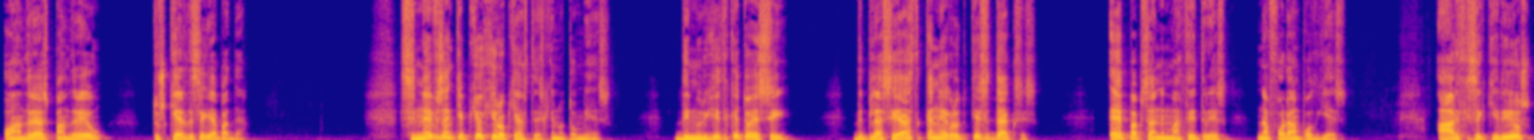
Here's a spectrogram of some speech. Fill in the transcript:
ο Ανδρέας Πανδρέου, τους κέρδισε για πάντα. Συνέβησαν και πιο χειροπιαστές καινοτομίες. Δημιουργήθηκε το ΕΣΥ. Διπλασιάστηκαν οι αγροτικές συντάξεις. Έπαψαν οι μαθήτριες να φοράν ποδιές. Άρχισε κυρίως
